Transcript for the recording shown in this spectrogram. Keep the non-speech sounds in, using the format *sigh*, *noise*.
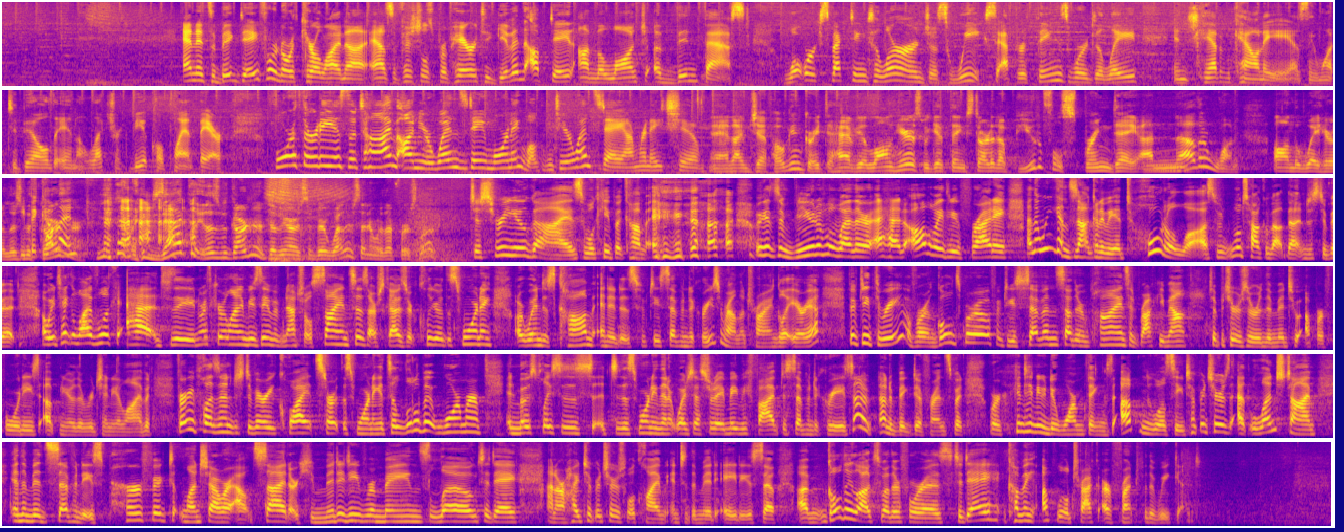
And it's a big day for North Carolina as officials prepare to give an update on the launch of VinFast. What we're expecting to learn just weeks after things were delayed in Chatham County as they want to build an electric vehicle plant there. 4:30 is the time on your Wednesday morning. Welcome to your Wednesday. I'm Renee Chun. And I'm Jeff Hogan. Great to have you along here as we get things started. A beautiful spring day. Another one on the way here. Elizabeth Gardner. *laughs* exactly. Elizabeth Gardner WRAL Severe Weather Center with our first look. Just for you guys, we'll keep it coming. *laughs* we got some beautiful weather ahead all the way through Friday, and the weekend's not going to be a total loss. We'll talk about that in just a bit. Uh, we take a live look at the North Carolina Museum of Natural Sciences. Our skies are clear this morning. Our wind is calm, and it is 57 degrees around the Triangle area. 53 over in Goldsboro, 57 Southern Pines and Rocky Mount. Temperatures are in the mid to upper 40s up near the Virginia line, but very pleasant. Just a very quiet start this morning. It's a little bit warmer in most places this morning than it was yesterday, maybe five to seven degrees. Not a, not a big difference, but we're continuing to warm things up, and we'll see temperatures at lunchtime in the mid 70s. Perfect lunch hour outside. Our humidity remains low today, and our high temperatures will climb into the mid 80s. So um, Goldilocks weather for us today. Coming up, we'll track our front for the weekend.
